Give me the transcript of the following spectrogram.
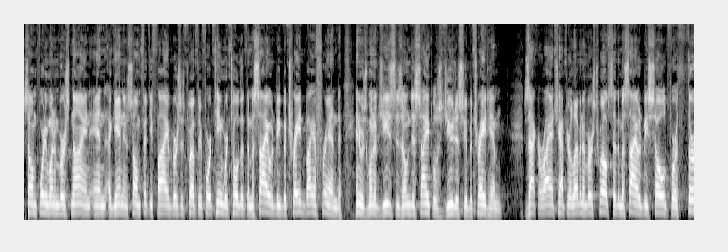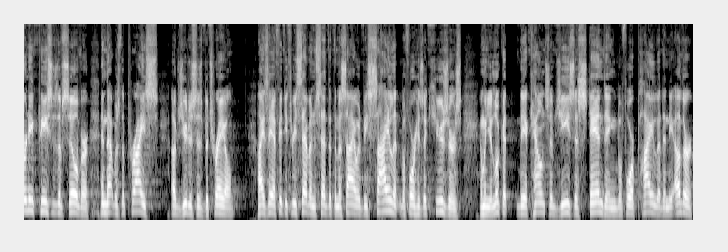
Psalm 41 and verse 9, and again in Psalm 55, verses 12 through 14, we're told that the Messiah would be betrayed by a friend, and it was one of Jesus' own disciples, Judas, who betrayed him. Zechariah chapter 11 and verse 12 said the Messiah would be sold for 30 pieces of silver, and that was the price of Judas's betrayal. Isaiah 53 7 said that the Messiah would be silent before his accusers. And when you look at the accounts of Jesus standing before Pilate and the other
